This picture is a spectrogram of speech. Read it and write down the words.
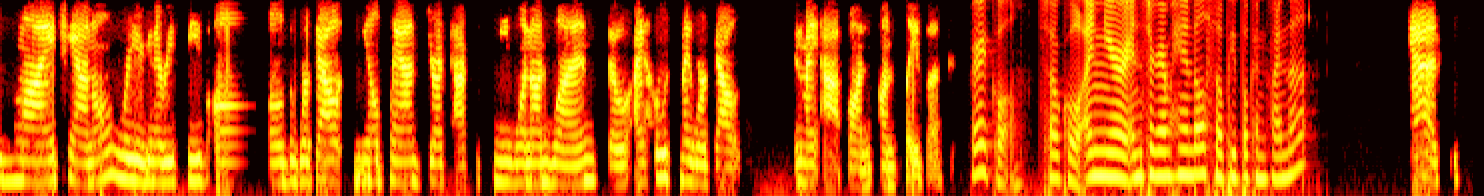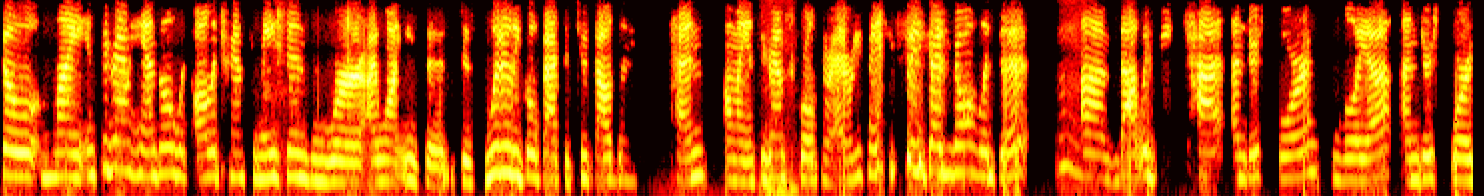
to my channel where you're going to receive all, all the workout meal plans, direct access to me one on one. So I host my workouts in my app on on Playbook. Very cool. So cool. And your Instagram handle so people can find that? Yes. So my Instagram handle with all the transformations were I want you to just literally go back to 2010 on my Instagram, scroll through everything so you guys know I'm legit. Um, that would be kat underscore Loya underscore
